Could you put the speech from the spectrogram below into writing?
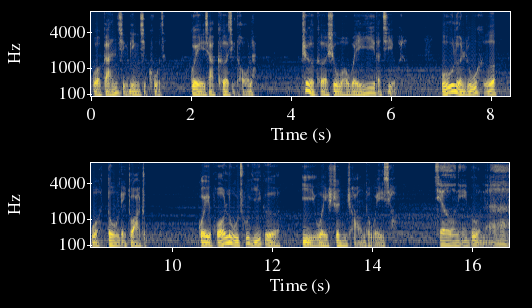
我赶紧拎起裤子，跪下磕起头来。这可是我唯一的机会了，无论如何我都得抓住。鬼婆露出一个意味深长的微笑：“就你不难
